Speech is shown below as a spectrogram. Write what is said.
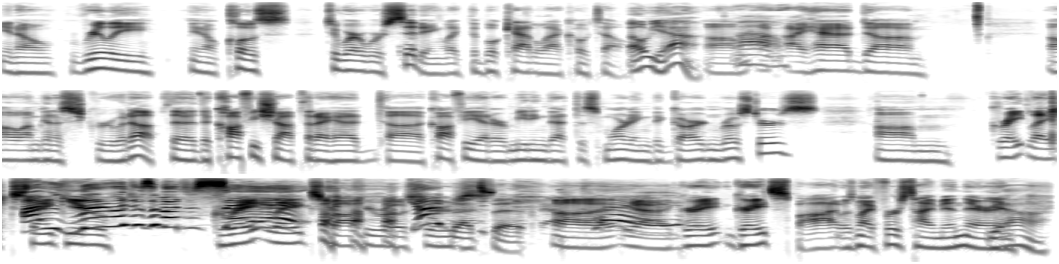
you know, really, you know, close to where we're sitting, like the Book Cadillac Hotel. Oh, yeah. Um, wow. I, I, had. Um, oh, I'm going to screw it up. The the coffee shop that I had uh, coffee at our meeting that this morning, the Garden Roasters, um, Great Lakes. Thank you. Great it. Lakes Coffee Roasters. That's it. Uh, yeah, great, great spot. It was my first time in there. Yeah. And,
